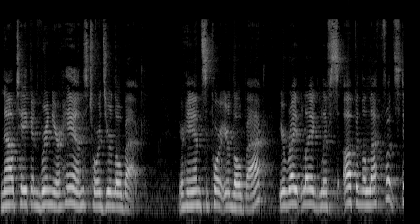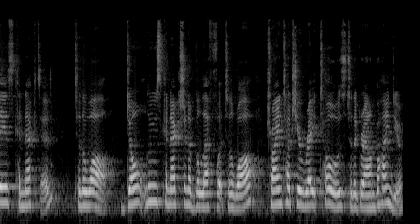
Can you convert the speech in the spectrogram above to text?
Now take and bring your hands towards your low back. Your hands support your low back. Your right leg lifts up and the left foot stays connected to the wall. Don't lose connection of the left foot to the wall. Try and touch your right toes to the ground behind you.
